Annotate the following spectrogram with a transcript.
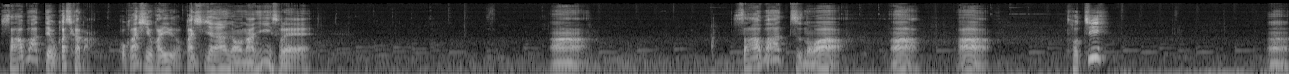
サーバーってお菓子かな？お菓子を借りる？お菓子じゃないの？何それ？ああ。サーバーっつうのはああああ、土地？うん。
